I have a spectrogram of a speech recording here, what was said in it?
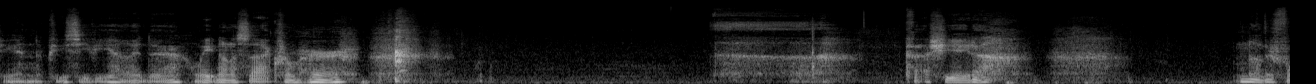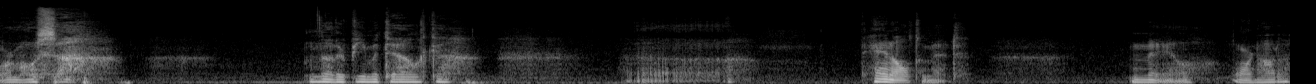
She in the PCV hide there, waiting on a sack from her. Fasciata. Another Formosa. Another P Metallica. Uh, penultimate male Ornata.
